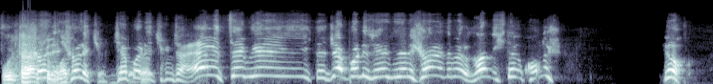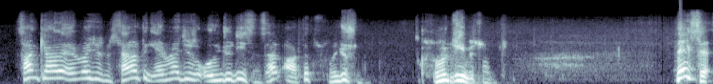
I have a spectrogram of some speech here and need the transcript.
Full time Şöyle sunmak- şöyle çık. Jeopardy'ye çıkınca evet sevgili işte Jeopardy seyircileri şöyle de böyle. Lan işte konuş. Yok. Sanki hala Aaron Rodgers'ın. Sen artık Aaron Rodgers oyuncu değilsin. Sen artık sunucusun. Sunucu gibi sunucu. Neyse.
